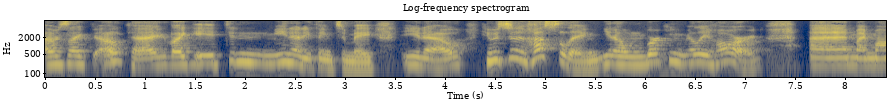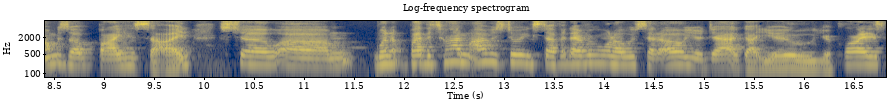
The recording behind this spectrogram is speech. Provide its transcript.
I was like, okay, like it didn't mean anything to me. You know, he was just hustling, you know, and working really hard. And my mom was up by his side. So, um, when by the time I was doing stuff, and everyone always said, "Oh, your dad got you, your clients."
